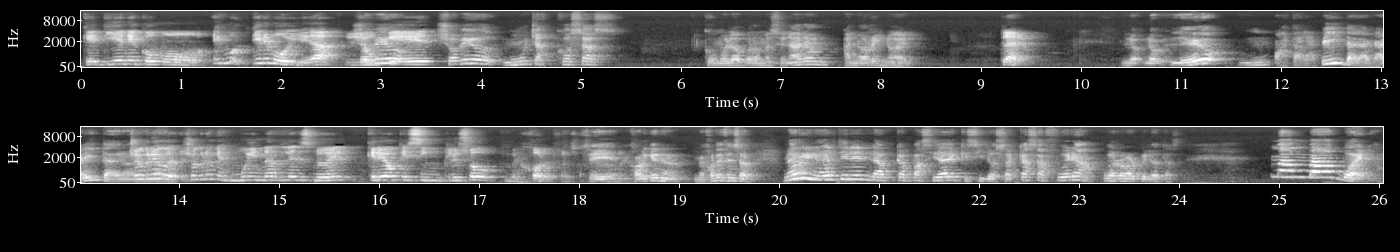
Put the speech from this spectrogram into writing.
que tiene como. es tiene movilidad. Yo Lo veo, que. yo veo muchas cosas como lo promocionaron a Norris Noel. Claro. Lo, lo- le veo hasta la pinta, la carita Yo creo, yo creo que es muy Nerdlens Noel. Creo que es incluso mejor defensor. Sí, mejor que mejor defensor. Norris Noel tiene la capacidad de que si lo sacas afuera puede robar pelotas. Mamba, bueno,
